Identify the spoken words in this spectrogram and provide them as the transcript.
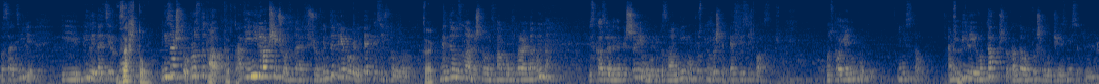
посадили и били до тех пор. За что? Ни за что, просто А, так. просто так. Обвинили вообще черт знает в чем. Менты требовали 5000 долларов. Так. Менты узнали, что он знаком с Брайаном Ино, и сказали, напиши ему или позвони ему, пусть он вышлет 5000 баксов. Он сказал, я не буду. И не стал. Они били его так, что когда он вышел, он через месяц умер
